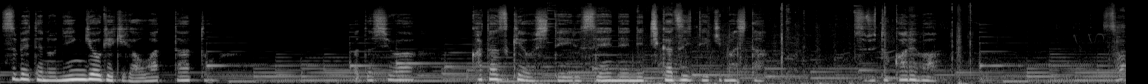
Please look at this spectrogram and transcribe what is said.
すべての人形劇が終わった後、私は片付けをしている青年に近づいていきました。すると彼は、幸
